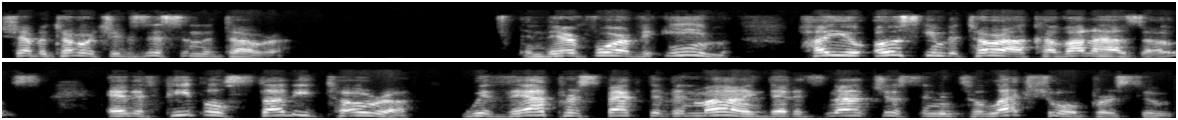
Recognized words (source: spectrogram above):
Shabbat Torah, which exists in the Torah. And therefore, v'im hayu oskim b'Torah kavana hazos. And if people study Torah with that perspective in mind, that it's not just an intellectual pursuit,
